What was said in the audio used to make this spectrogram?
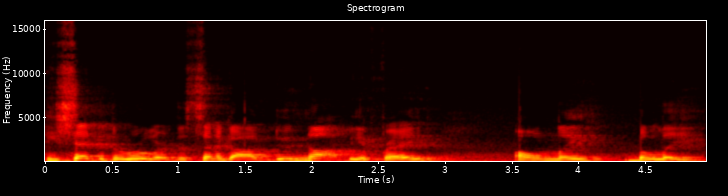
he said to the ruler of the synagogue, Do not be afraid, only believe.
